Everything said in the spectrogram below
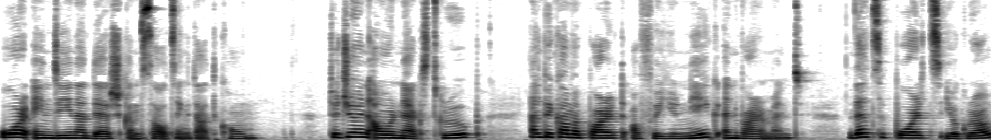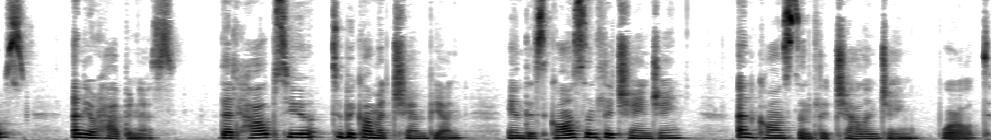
or indina-consulting.com to join our next group and become a part of a unique environment that supports your growth and your happiness, that helps you to become a champion in this constantly changing and constantly challenging world.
